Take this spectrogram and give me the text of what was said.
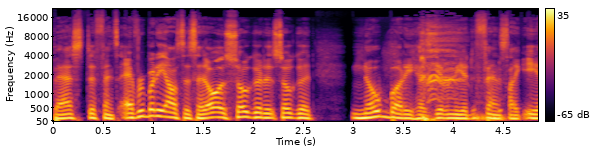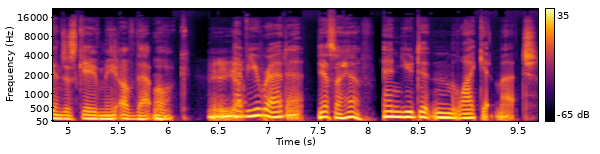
best defense. Everybody else has said, "Oh, it's so good, it's so good." Nobody has given me a defense like Ian just gave me of that Oh. book. There you. Have you read it? Yes, I have. And you didn't like it much.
